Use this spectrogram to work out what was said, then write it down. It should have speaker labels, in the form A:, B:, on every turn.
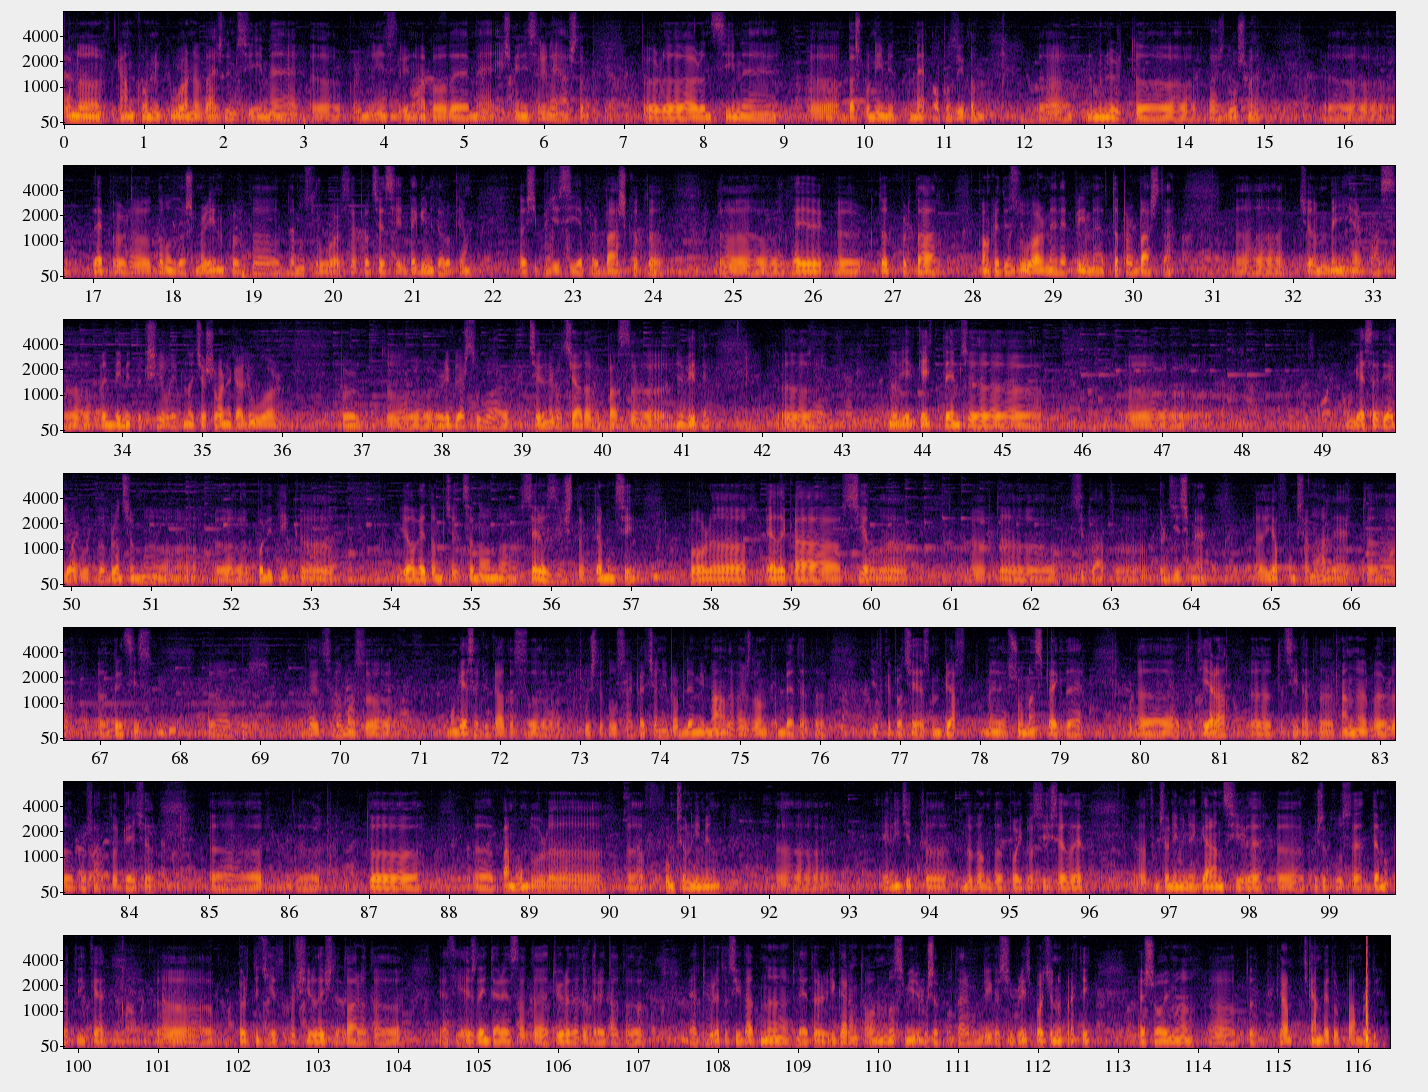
A: Unë kam komunikuar në vazhdimësi me kryeministrin apo dhe me ish-ministrin e jashtëm për rëndësinë e bashkëpunimit me opozitën në mënyrë të vazhdushme dhe për domosdoshmërinë për të demonstruar se procesi i integrimit europian Është një përgjegjësi e përbashkët dhe këtë për ta konkretizuar me veprime të përbashkëta që menjëherë pas vendimit të këshillit në qershorin e kaluar për të rivlerësuar çeljen e negociatave pas një viti, më vjen keq të them që Mungesa e dialogut të brendshëm politik jo vetëm që cenon seriozisht këtë mundësi, por edhe ka sjellë këtë situatë të përgjithshme jofunksionale të drejtësisë dhe sidomos mungesa e gjykatës kushtetuese ka qenë një problem i madh dhe vazhdon të mbetet Gjithë ky proces mjaft me shumë aspekte të tjera, të cilat kanë bërë për fat të keq të pamundur funksionimin e ligjit në vend por logjikisht edhe funksionimin e garancive kushtetuese demokratike për të gjithë, përfshirë dhe qytetarët e thjeshtë dhe interesat e tyre dhe të drejtat e tyre, të cilat në letër i garanton më së miri Kushtetuta e Republikës së Shqipërisë, por që në praktikë e shohim që kanë mbetur pa mbrojtje.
